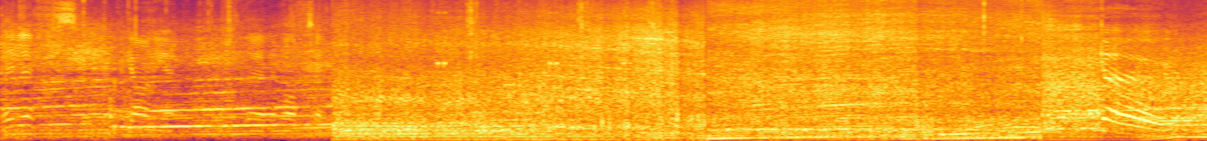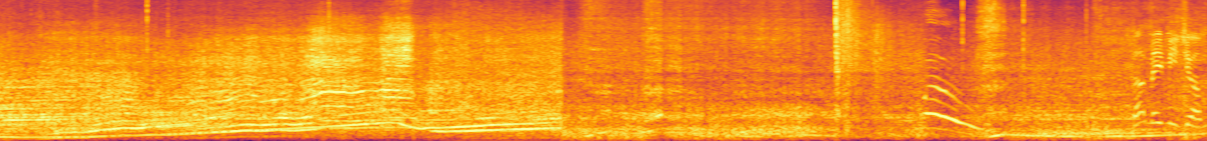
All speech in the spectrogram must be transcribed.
They left Pagani at half ten. Go! Whoa! That made me jump.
